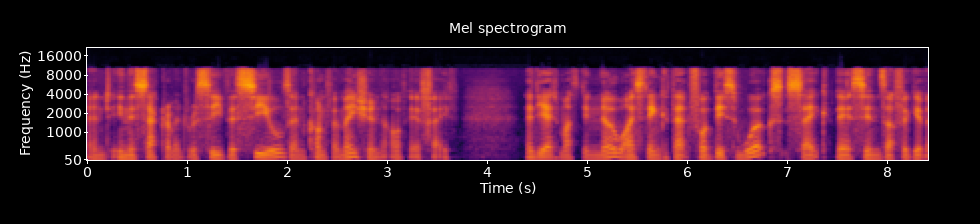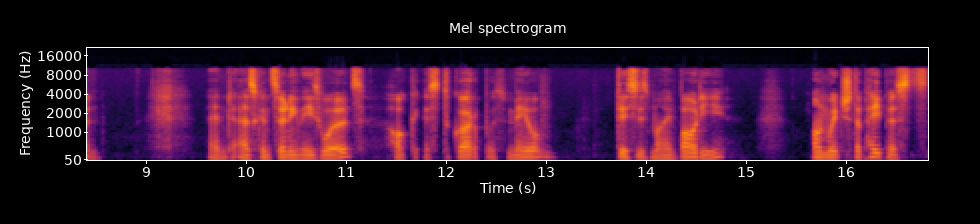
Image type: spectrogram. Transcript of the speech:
and in this sacrament receive the seals and confirmation of their faith; and yet must in no wise think that for this work's sake their sins are forgiven. And as concerning these words, hoc est corpus meum, this is my body, on which the papists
